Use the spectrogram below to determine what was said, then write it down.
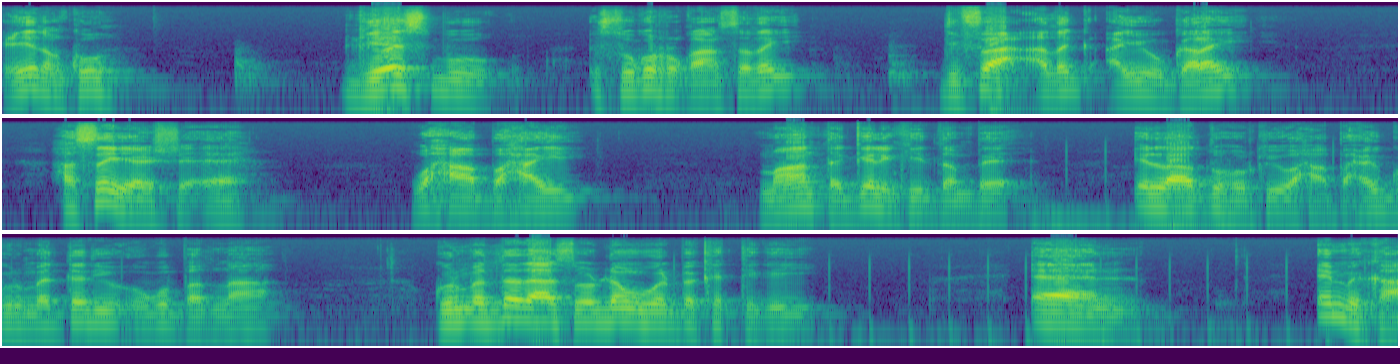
ciidanku gees buu isugu ruqaansaday difaac adag ayuu galay hase yeeshe eh waxaa baxay maanta gelinkii dambe ilaa duhurkii waxaa baxay gurmadadii ugu badnaa. Gurmadadaasoo dhan walba ka tegey. Iminka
